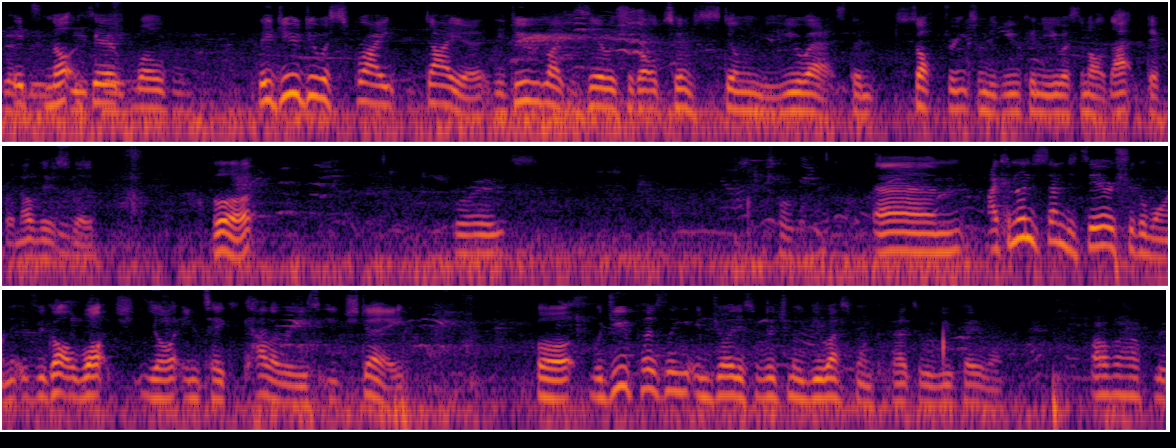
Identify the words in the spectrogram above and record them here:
than It's the not UK zero- well, one. They do do a Sprite diet. They do like zero sugar alternatives still in the US. Then soft drinks from the UK and the US are not that different, obviously. But But Soda. um, I can understand the zero sugar one if you've got to watch your intake of calories each day. But would you personally enjoy this original US one compared to a UK one? I'll have the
